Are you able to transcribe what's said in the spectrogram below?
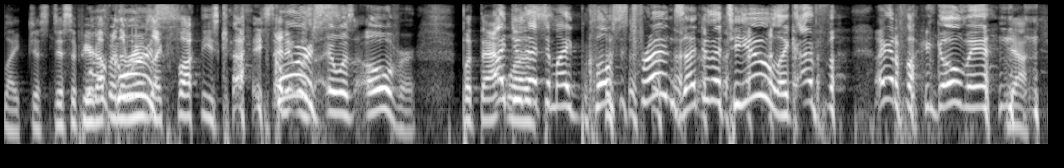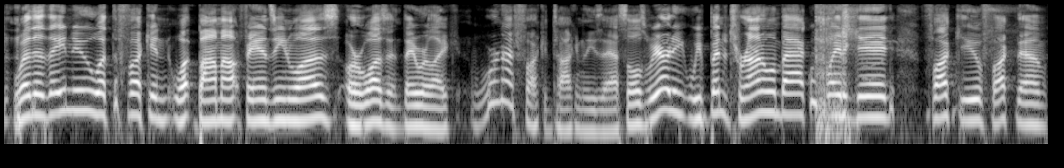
like just disappeared Well, up of in the room like fuck these guys. And it was it was over. But that I do that to my closest friends. I do that to you. Like, I'm, I gotta fucking go, man. yeah. Whether they knew what the fucking what bomb out fanzine was or wasn't they were like we're not fucking talking to these assholes. We already we've been to toronto and back. We played a gig. Fuck you. Fuck them.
